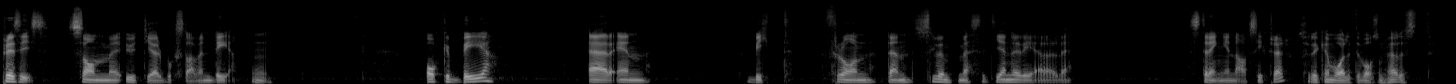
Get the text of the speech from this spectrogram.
Precis, som utgör bokstaven D. Mm. Och B är en bit från den slumpmässigt genererade strängen av siffror. Så det kan vara lite vad som helst.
